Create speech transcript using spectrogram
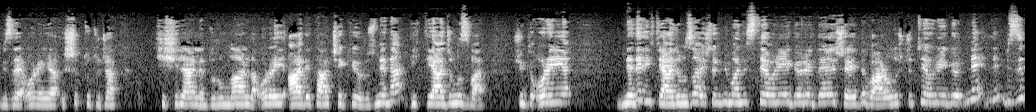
bize oraya ışık tutacak kişilerle, durumlarla orayı adeta çekiyoruz. Neden? İhtiyacımız var. Çünkü orayı neden ihtiyacımız var? İşte hümanist teoriye göre de şeyde varoluşçu teoriye göre ne, ne bizim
